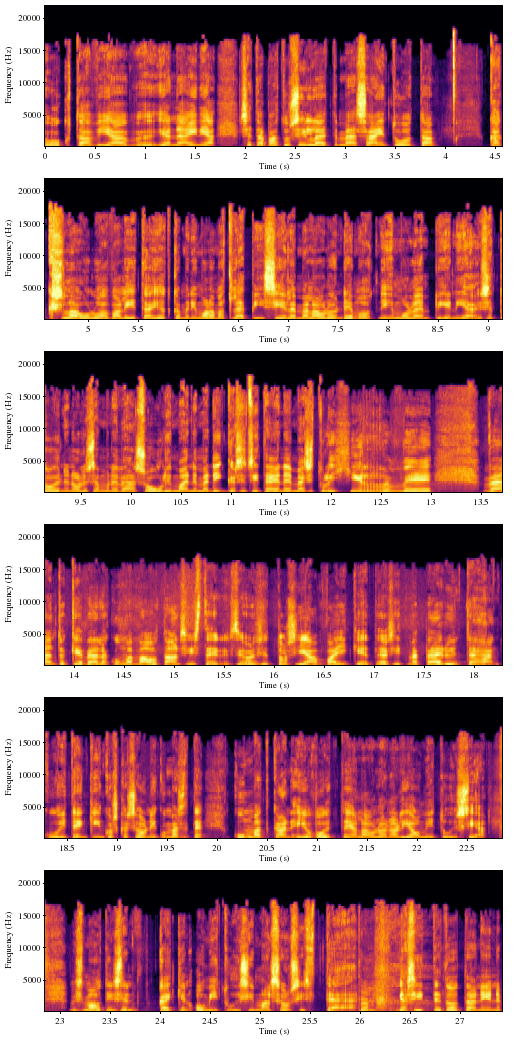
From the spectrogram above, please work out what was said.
oktaavia ja näin. Ja se tapahtui sillä, että mä sain tuota, kaksi laulua valita, jotka meni molemmat läpi siellä. Mä lauloin demot niihin molempiin ja se toinen oli semmoinen vähän soulimainen. Mä diggasin sitä enemmän. Sitten tuli hirveä vääntö keväällä, kumman mä otan. Siis se oli tosiaan vaikeaa. Ja sitten mä päädyin tähän kuitenkin, koska se on niin kuin mä sitten, kummatkaan ei ole voittajalaulua, ne oli omituisia. Missä mä otin sen kaikkein omituisimman, se on siis tämä. Ja sitten tota niin,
